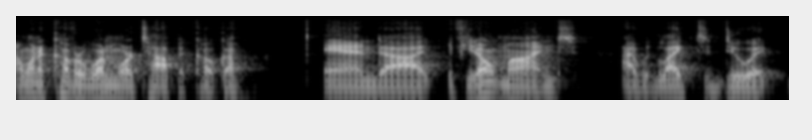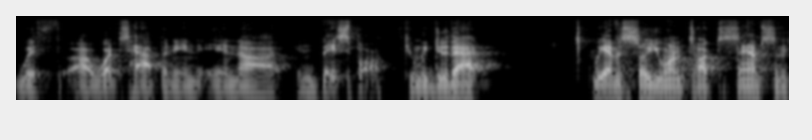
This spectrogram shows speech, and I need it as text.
I want to cover one more topic, Coca. And uh, if you don't mind, I would like to do it with uh, what's happening in uh, in baseball. Can we do that? We have a so you want to talk to Samson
